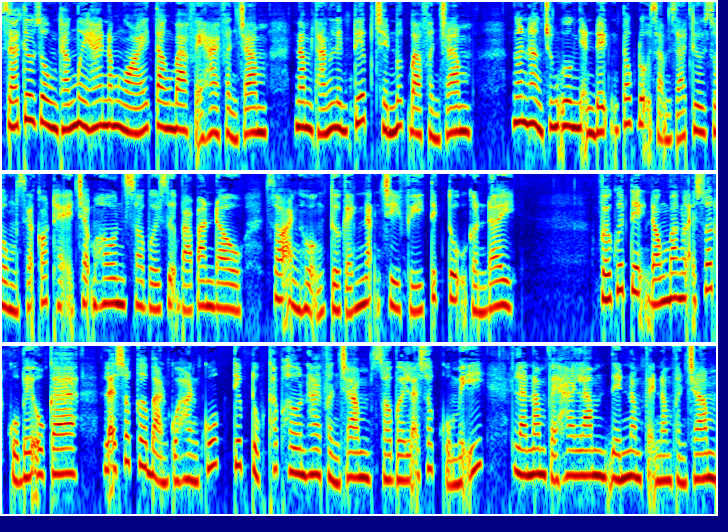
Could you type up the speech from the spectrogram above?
Giá tiêu dùng tháng 12 năm ngoái tăng 3,2%, 5 tháng liên tiếp trên mức 3%. Ngân hàng Trung ương nhận định tốc độ giảm giá tiêu dùng sẽ có thể chậm hơn so với dự báo ban đầu do ảnh hưởng từ gánh nặng chi phí tích tụ gần đây. Với quyết định đóng băng lãi suất của BOK, lãi suất cơ bản của Hàn Quốc tiếp tục thấp hơn 2% so với lãi suất của Mỹ là 5,25 đến 5,5%.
